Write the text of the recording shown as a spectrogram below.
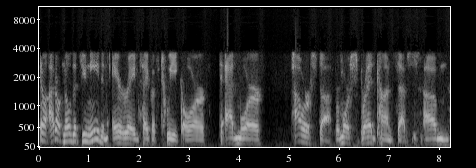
you know, I don't know that you need an air raid type of tweak or to add more power stuff or more spread concepts. Um,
